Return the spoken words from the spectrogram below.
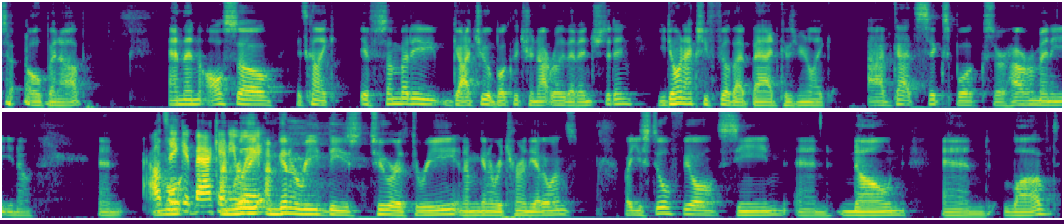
to open up. And then also it's kind of like if somebody got you a book that you're not really that interested in you don't actually feel that bad because you're like i've got six books or however many you know? And I'll I'm take it back I'm anyway. really, I'm gonna read these two or three, and I'm gonna return the other ones. But you still feel seen and known and loved,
